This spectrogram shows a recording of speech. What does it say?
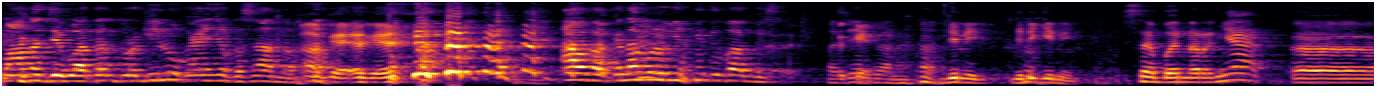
Mana jabatan pergi lu kayaknya ke sana. Oke, oke. apa? Kenapa lu bilang itu bagus? Oke, gimana? gini, jadi gini. Sebenarnya eh,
